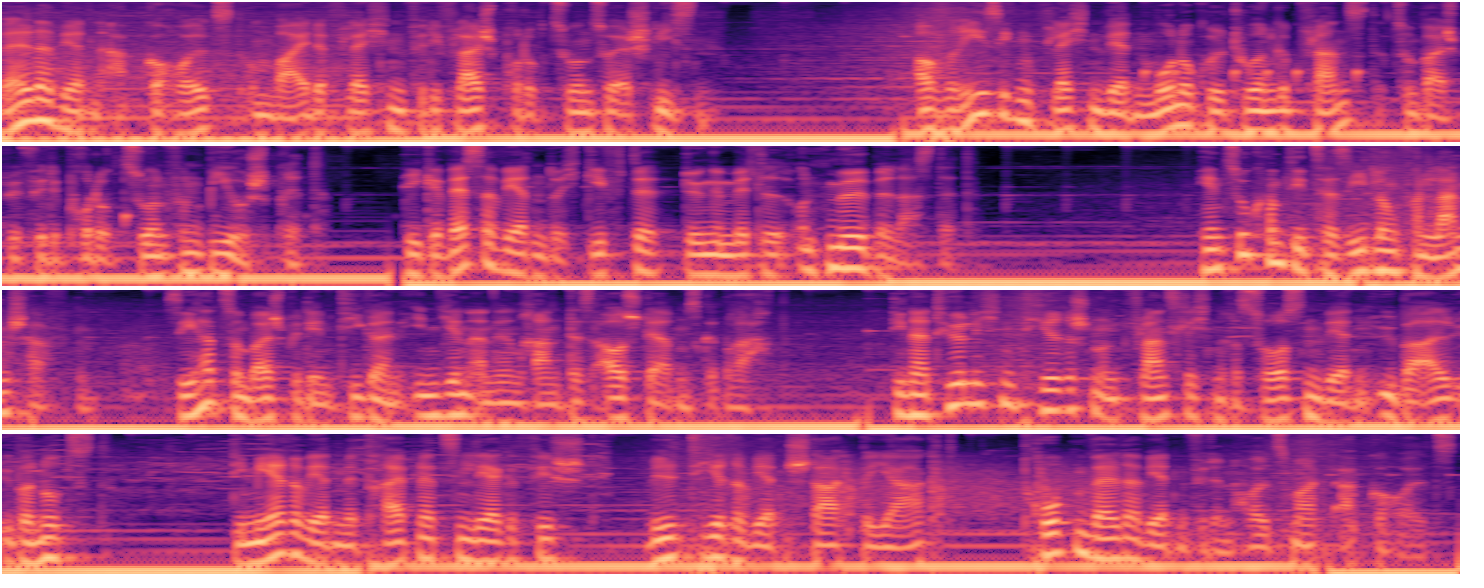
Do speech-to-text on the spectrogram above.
Wälder werden abgeholzt, um Weideflächen für die Fleischproduktion zu erschließen. Auf riesigen Flächen werden Monokulturen gepflanzt, zum Beispiel für die Produktion von Biosprit. Die Gewässer werden durch Gifte, Düngemittel und Müll belastet. Hinzu kommt die Zersiedlung von Landschaften. Sie hat zum Beispiel den Tiger in Indien an den Rand des Aussterbens gebracht. Die natürlichen tierischen und pflanzlichen Ressourcen werden überall übernutzt. Die Meere werden mit Treibnetzen leer gefischt, Wildtiere werden stark bejagt, Tropenwälder werden für den Holzmarkt abgeholzt.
